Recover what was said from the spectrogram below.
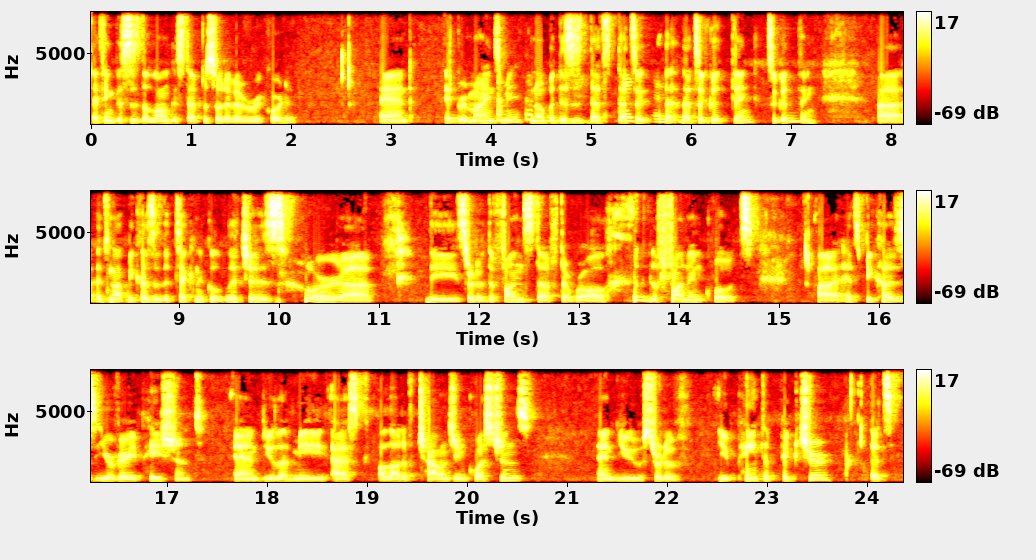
I think this is the longest episode I've ever recorded. And it reminds me. no, but this is that's that's a that, that's a good thing. It's a good thing. Uh, it's not because of the technical glitches or uh, the sort of the fun stuff that we're all the fun in quotes. Uh, it's because you're very patient and you let me ask a lot of challenging questions, and you sort of you paint a picture that's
